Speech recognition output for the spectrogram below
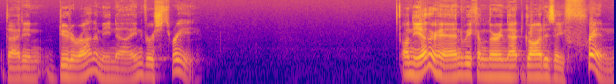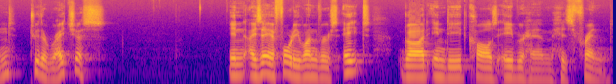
that in Deuteronomy 9, verse 3. On the other hand, we can learn that God is a friend to the righteous. In Isaiah 41, verse 8, God indeed calls Abraham his friend.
